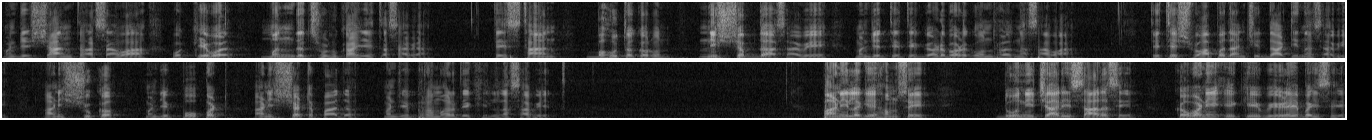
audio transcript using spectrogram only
म्हणजे शांत असावा व केवळ मंद झुळुका येत असाव्या. ते स्थान बहुत करून निशब्द असावे म्हणजे तेथे गडबड गोंधळ नसावा. तेथे श्वापदांची दाटी नसावी आणि शुक म्हणजे पोपट आणि षटपाद म्हणजे भ्रमर देखील नसावेत. पाणी लगे हंसे दोन्ही चारी सारसे कवणे एके वेळे बैसे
